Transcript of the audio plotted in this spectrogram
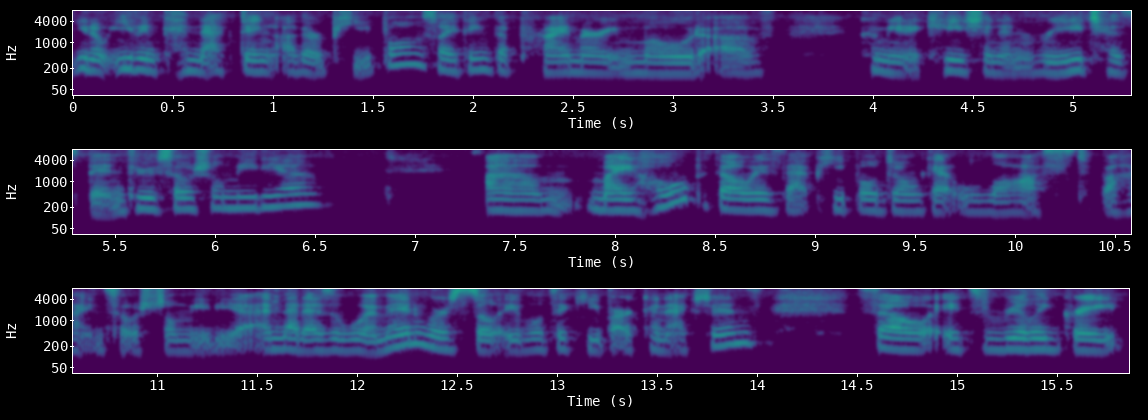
you know, even connecting other people. So I think the primary mode of communication and reach has been through social media. Um, my hope, though, is that people don't get lost behind social media and that as women, we're still able to keep our connections. So it's really great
